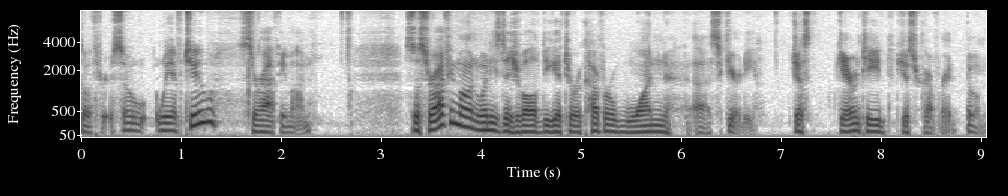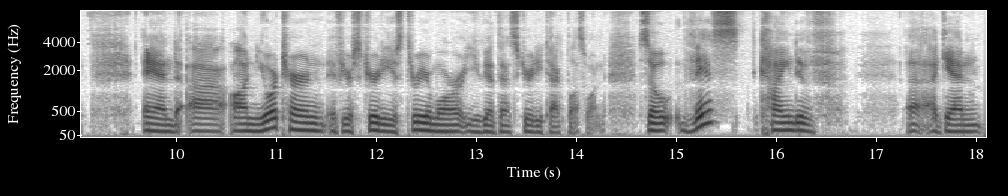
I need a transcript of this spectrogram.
go through. So we have two Seraphimon. So Seraphimon, when he's digivolved, you get to recover one uh, security. Just guaranteed, just recover it. Boom. And uh, on your turn, if your security is three or more, you get that security attack plus one. So this kind of, uh, again,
